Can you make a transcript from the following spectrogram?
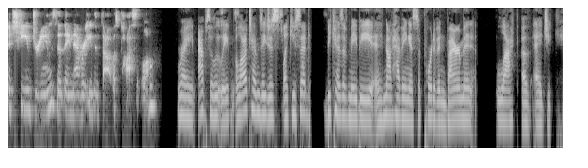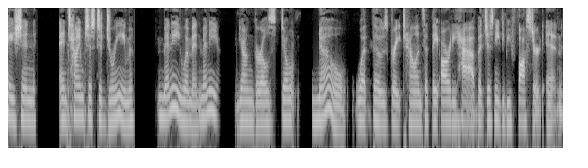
achieve dreams that they never even thought was possible. Right, absolutely. A lot of times they just like you said because of maybe not having a supportive environment, lack of education and time just to dream. Many women, many young girls don't know what those great talents that they already have, but just need to be fostered in.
